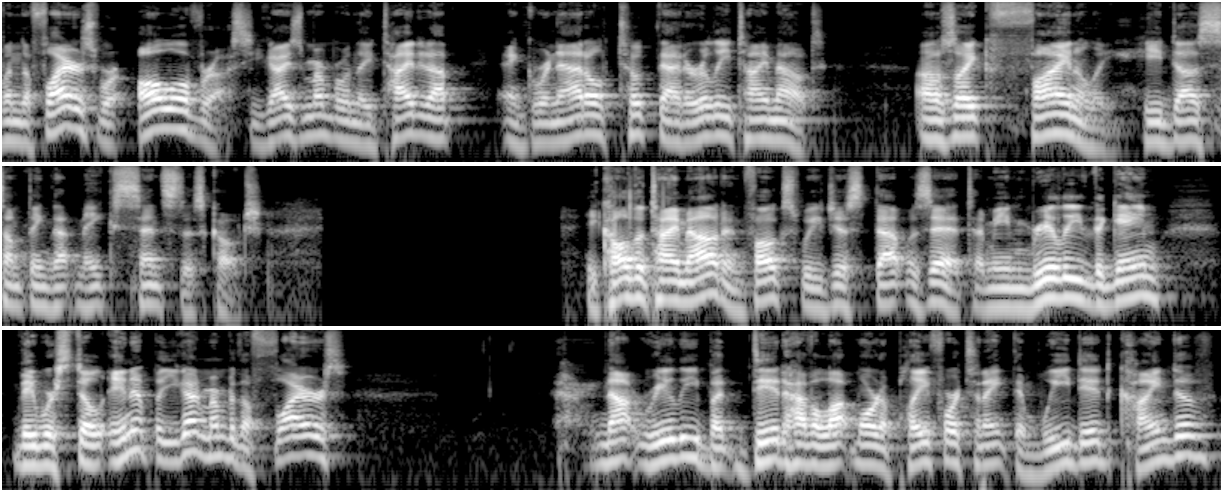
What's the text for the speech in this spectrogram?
when the Flyers were all over us, you guys remember when they tied it up and Granato took that early timeout I was like, finally, he does something that makes sense, this coach. He called the timeout, and folks, we just, that was it. I mean, really, the game, they were still in it, but you got to remember the Flyers, not really, but did have a lot more to play for tonight than we did, kind of,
